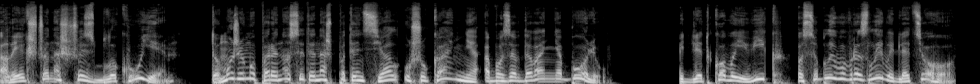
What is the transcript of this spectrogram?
але якщо нас щось блокує, то можемо переносити наш потенціал у шукання або завдавання болю. Підлітковий вік особливо вразливий для цього.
